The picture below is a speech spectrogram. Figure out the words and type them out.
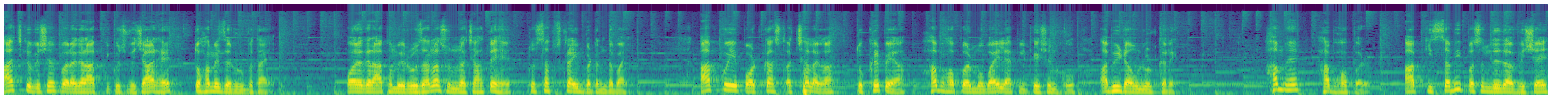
आज के विषय पर अगर आपके कुछ विचार हैं तो हमें ज़रूर बताएँ। और अगर आप हमें रोज़ाना सुनना चाहते हैं तो सब्सक्राइब बटन दबाएँ। आपको ये पॉडकास्ट अच्छा लगा तो कृपया हब हॉपर मोबाइल एप्लीकेशन को अभी डाउनलोड करें। हम हैं हब हॉपर आपकी सभी पसंदीदा विषय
